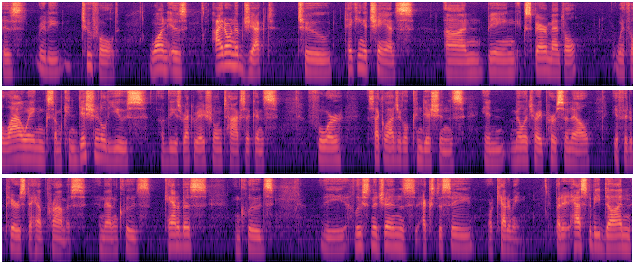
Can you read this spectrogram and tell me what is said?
is really twofold. One is I don't object to taking a chance on being experimental with allowing some conditional use of these recreational intoxicants for psychological conditions in military personnel if it appears to have promise. And that includes cannabis, includes the hallucinogens, ecstasy, or ketamine. But it has to be done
